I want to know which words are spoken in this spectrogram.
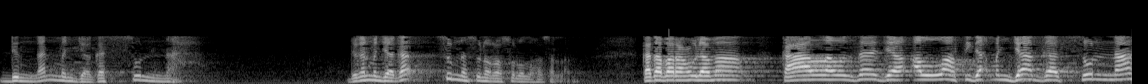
dengan menjaga sunnah. Dengan menjaga sunnah-sunnah Rasulullah SAW. Kata para ulama, kalau saja Allah tidak menjaga sunnah,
